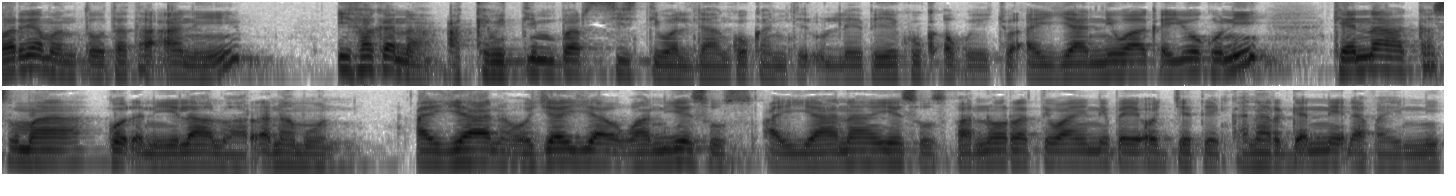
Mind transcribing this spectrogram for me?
warri amantoota ta'anii ifa kana akkamittiin barsiisti waldaan koo kan jedhullee beekuu qabu jechuudha. Ayyaanni waaqayyoo kuni kennaa akkasumaa godhanii ilaalu har'a namoonni. Ayyaana hojii ayyaa waan Yesuus ayyaana Yesuus fannoo irratti waan inni bahee hojjete kan arganneedha fa'inni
